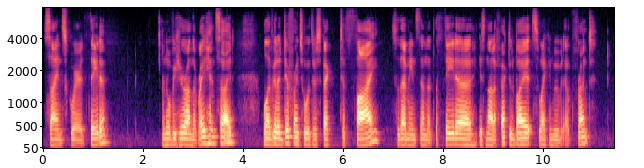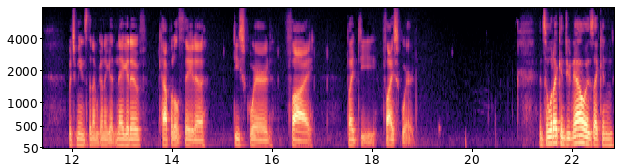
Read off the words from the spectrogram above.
sine squared theta. And over here on the right-hand side, well, I've got a differential with respect to phi, so that means then that the theta is not affected by it, so I can move it out front, which means that I'm going to get negative capital theta d squared phi by d phi squared. And so what I can do now is I can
